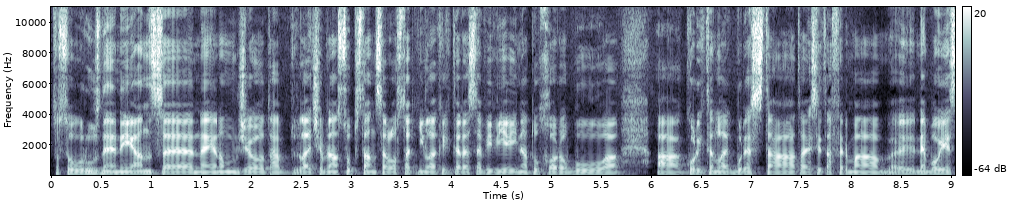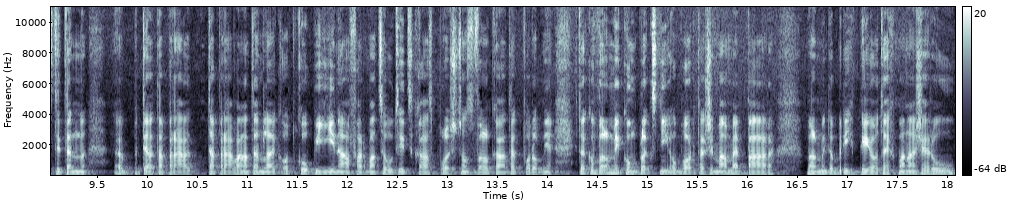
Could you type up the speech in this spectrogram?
to jsou různé niance, nejenom že jo, ta léčebná substance, ale ostatní léky, které se vyvíjejí na tu chorobu a, a kolik ten lék bude stát a jestli ta firma, eh, nebo jestli ten, ta, ta, ta práva na ten lék odkoupí jiná farmaceutická společnost velká a tak podobně. Je to jako velmi komplexní obor, takže máme pár velmi dobrých biotech manažerů.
